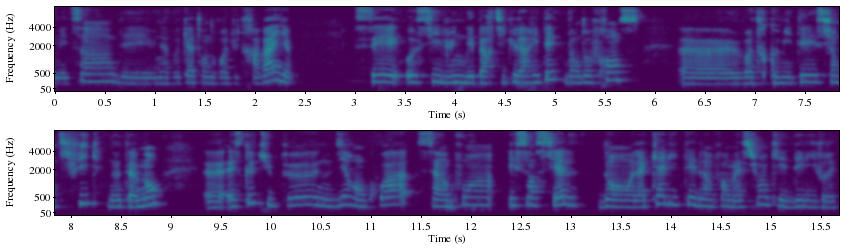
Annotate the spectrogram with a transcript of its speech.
médecins, une avocate en droit du travail. C'est aussi l'une des particularités d'Endo-France, euh, votre comité scientifique notamment. Euh, est-ce que tu peux nous dire en quoi c'est un point essentiel dans la qualité de l'information qui est délivrée?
